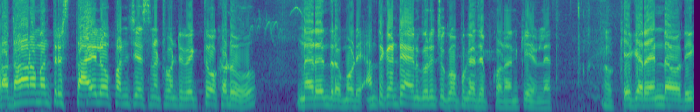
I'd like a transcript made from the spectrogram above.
ప్రధానమంత్రి స్థాయిలో పనిచేసినటువంటి వ్యక్తి ఒకడు నరేంద్ర మోడీ. అంతకంటే ఆయన గురించి గొప్పగా చెప్పుకోవడానికి ఏం లేదు. ఇక రెండవది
